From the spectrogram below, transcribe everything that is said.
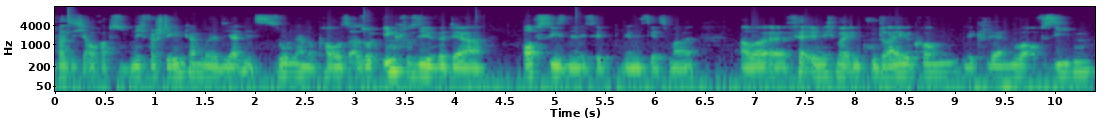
was ich auch absolut nicht verstehen kann, weil die hatten jetzt so lange Pause, also inklusive der Offseason, nenne ich es jetzt mal. Aber äh, Vettel nicht mal in Q3 gekommen, Leclerc nur auf 7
